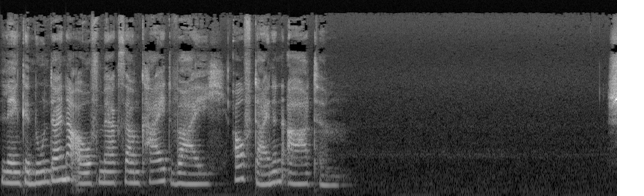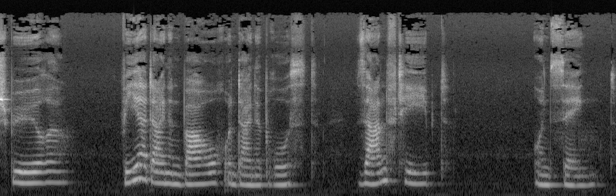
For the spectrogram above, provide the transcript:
Lenke nun deine Aufmerksamkeit weich auf deinen Atem. Spüre, wie er deinen Bauch und deine Brust sanft hebt und senkt.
